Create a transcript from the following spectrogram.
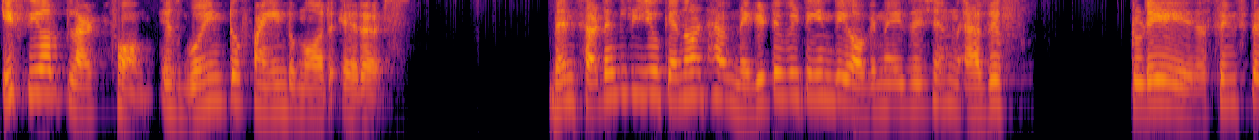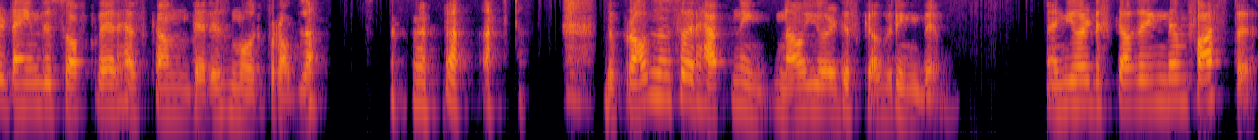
If your platform is going to find more errors then suddenly you cannot have negativity in the organization as if today since the time the software has come there is more problem. The problems are happening. Now you are discovering them and you are discovering them faster.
